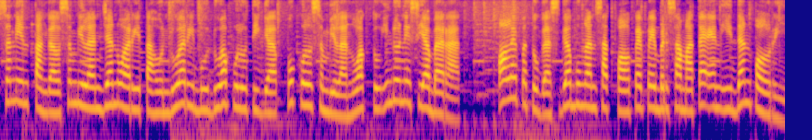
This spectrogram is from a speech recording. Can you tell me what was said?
Senin tanggal 9 Januari tahun 2023 pukul 9 waktu Indonesia Barat oleh petugas gabungan Satpol PP bersama TNI dan Polri.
